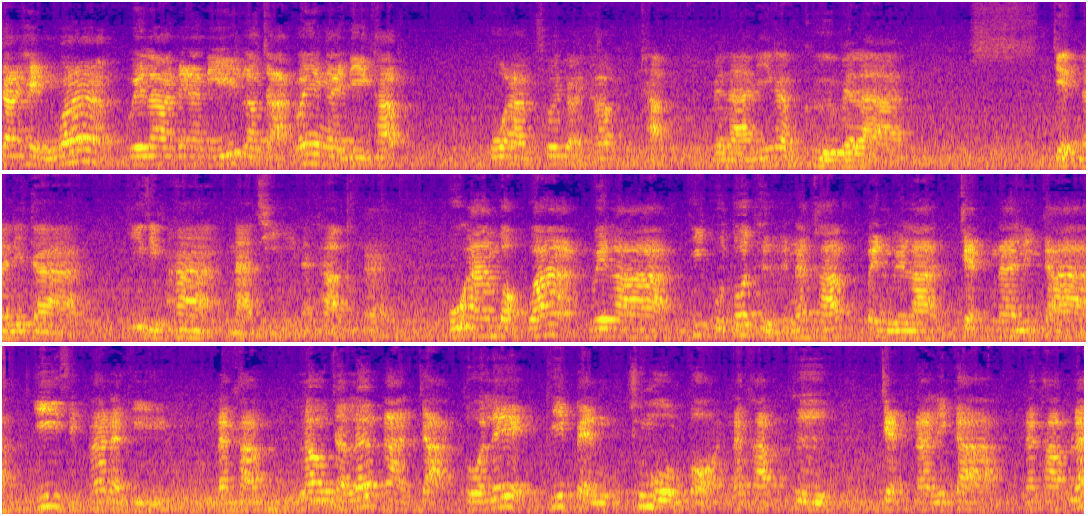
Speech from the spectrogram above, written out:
จะเห็นว่าเวลาในอันนี้เราจะอ่านว่ายังไงดีครับครูอาร์มช่วยหน่อยครับ ครับ เวลานี้ก็คือเวลา7นาฬิกา 25 นาทีนะครับครูอาร์มบอกว่าเวลาที่ครูตัวถือนะครับ เป็นเวลา 7 นาฬิกา 25 นาทีนะครับ เราจะเริ่มอ่านจากตัวเลขที่เป็นชั่วโมงก่อนนะครับ คือ 7 นาฬิกานะครับ และ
